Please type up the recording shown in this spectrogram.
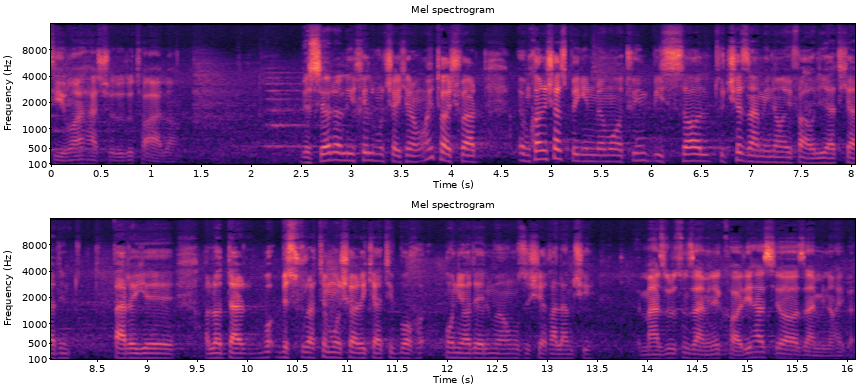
تیر ماه 82 تا الان. بسیار عالی خیلی متشکرم. آقای تاشفرد امکانش هست بگین به ما تو این 20 سال تو چه زمینه‌های فعالیت کردین برای حالا در به صورت مشارکتی با بنیاد علمی آموزشی قلمچی؟ منظورتون زمینه کاری هست یا زمینه های بعد؟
